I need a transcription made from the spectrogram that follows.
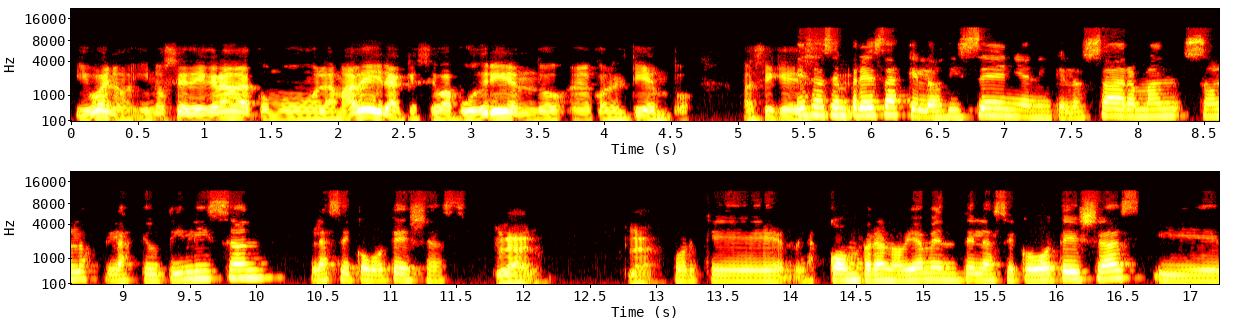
y bueno, y no se degrada como la madera que se va pudriendo ¿eh? con el tiempo. Así que esas empresas que los diseñan y que los arman son los, las que utilizan las ecobotellas. Claro, claro. Porque las compran obviamente las ecobotellas y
